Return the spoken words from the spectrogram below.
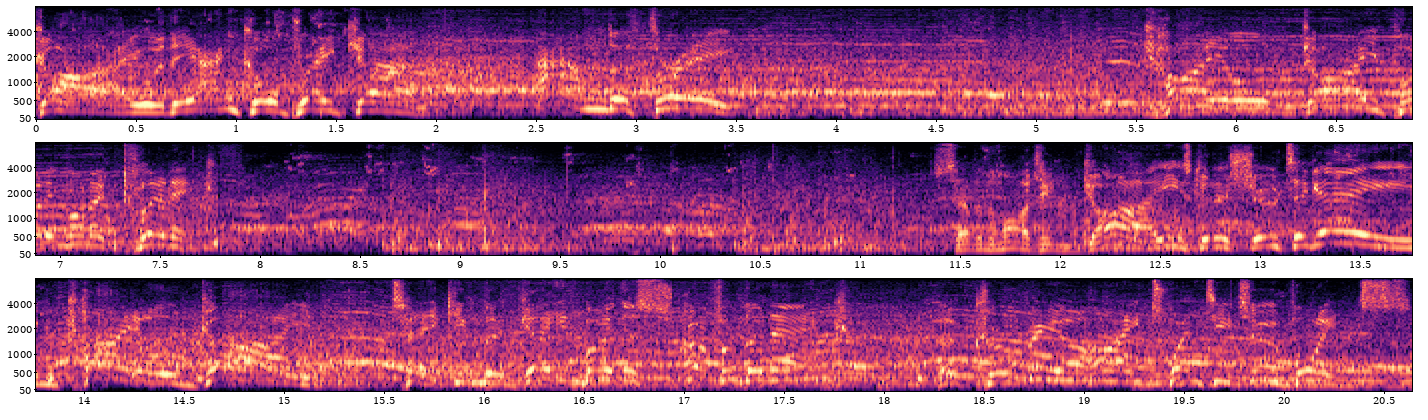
Guy with the ankle breaker and the three. Kyle Guy putting on a clinic. Seven the margin. Guy, he's going to shoot again. Kyle Guy taking the game by the scruff of the neck. A career high 22 points.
